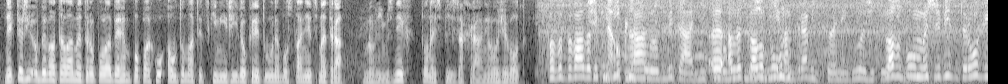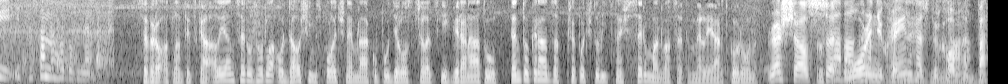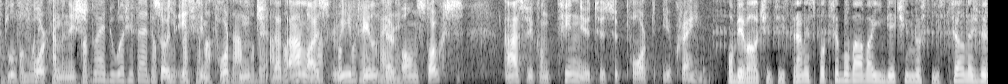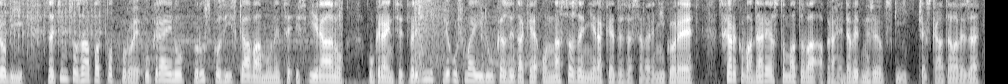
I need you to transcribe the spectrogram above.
Někteří obyvatelé metropole během poplachu automaticky míří do krytů nebo stanic metra. Mnohým z nich to nejspíš zachránilo život. Povypávalo okna. jsou rozbitá, díky eh, bohu ale slavu bohu, zdraví, to je nejdůležitější. Slavu bohu, my živí, zdraví, i to samé hlavné. Severoatlantická aliance rozhodla o dalším společném nákupu dělostřeleckých granátů, tentokrát za v přepočtu víc než 27 miliard korun. Russia's uh, war in Ukraine has become a battle for ammunition. So it is important that allies refill their own stocks as we continue to support Ukraine. Obě válčící strany spotřebovávají větší množství střel, než vyrobí. Zatímco Západ podporuje Ukrajinu, Rusko získává munici i z Iránu. Ukrajinci tvrdí, že už mají důkazy také o nasazení raket ze Severní Koreje. Z Charkova Daria Stomatová a Prahy David Miřijovský, Česká televize.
